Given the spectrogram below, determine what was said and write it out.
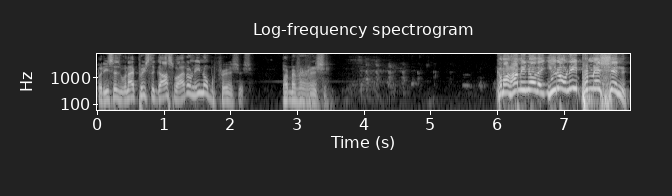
But he says, when I preach the gospel, I don't need no permission. Come on, how many know that you don't need permission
